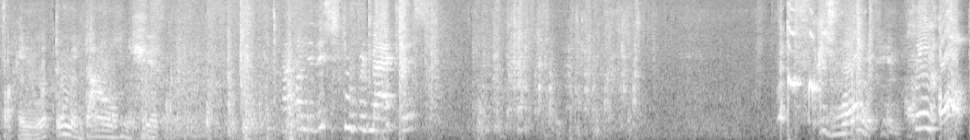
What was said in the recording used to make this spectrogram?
Fucking look through McDonald's and shit. Not under this stupid mattress. What the fuck is wrong with him? Clean up!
